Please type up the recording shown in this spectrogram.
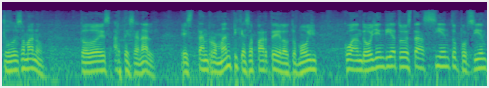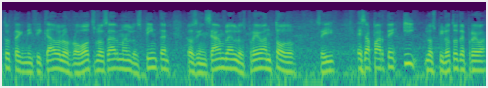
todo es a mano, todo es artesanal. Es tan romántica esa parte del automóvil cuando hoy en día todo está 100% tecnificado, los robots los arman, los pintan, los ensamblan, los prueban, todo, ¿sí? Esa parte y los pilotos de prueba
